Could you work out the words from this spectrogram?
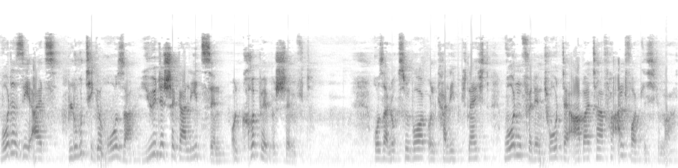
wurde sie als blutige Rosa, jüdische Galizin und Krüppel beschimpft. Rosa Luxemburg und Karl Liebknecht wurden für den Tod der Arbeiter verantwortlich gemacht.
